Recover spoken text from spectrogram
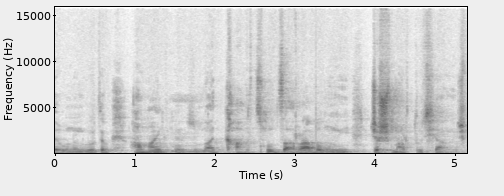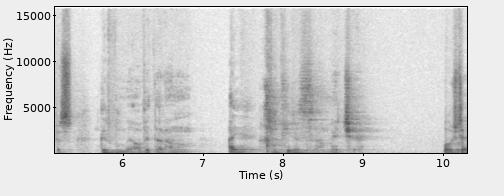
տեղ ունեն, որովհետև համայնքն է ուզում այդ քաղցն ու ծառաբը ունի ճշմարտության, ինչպես գրվում է ավետարանում Այ խնդիրը սրա մեջ է։ Ոչ թե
